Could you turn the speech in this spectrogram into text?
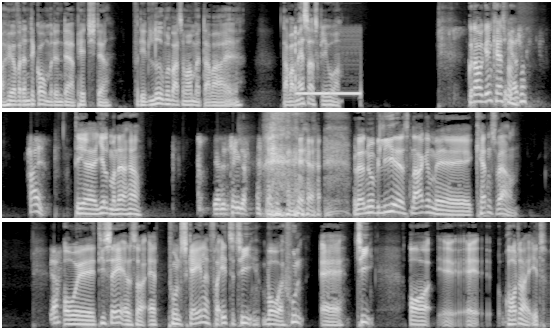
og høre, hvordan det går med den der pitch der. Fordi det lød umiddelbart som om, at der var, øh, der var masser at skrive om. Goddag igen, Kasper. Det er så. Hej. Det er Hjælp mig nær her. Ja, det tænkte jeg. Men der, nu har vi lige uh, snakket med Kattens Værn. Ja. Og uh, de sagde altså, at på en skala fra 1 til 10, hvor hund er 10 og uh, rotter er 1,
